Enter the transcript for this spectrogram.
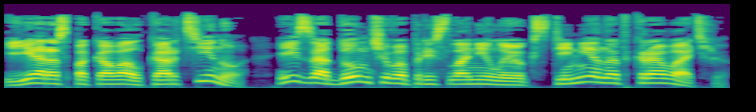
Я распаковал картину и задумчиво прислонил ее к стене над кроватью.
